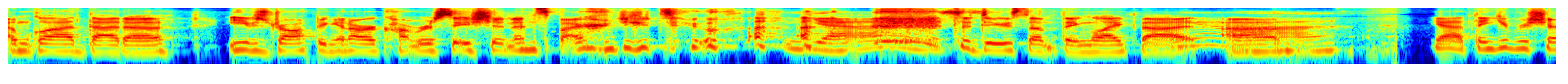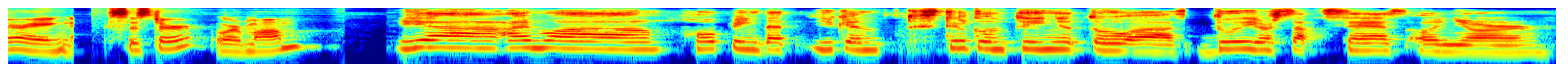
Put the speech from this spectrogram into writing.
I'm glad that uh, eavesdropping in our conversation inspired you to yeah to do something like that. Yeah. Um, yeah, thank you for sharing, sister or mom. Yeah, I'm uh, hoping that you can still continue to uh, do your success on your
